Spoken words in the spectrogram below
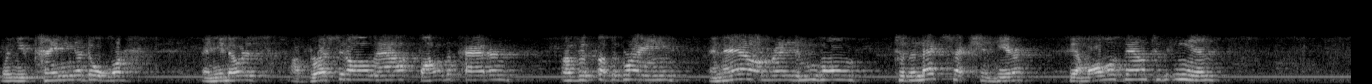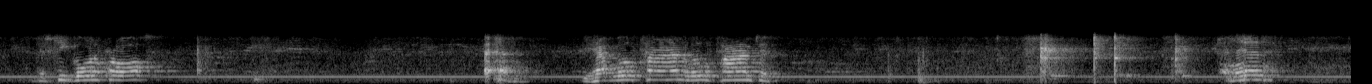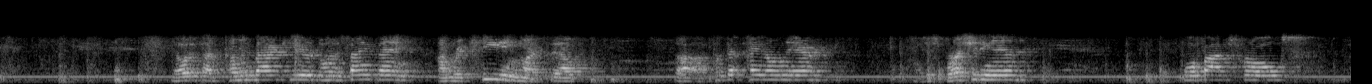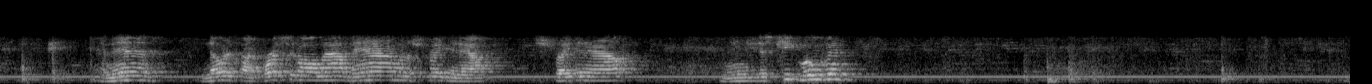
when you're painting a door. And you notice I brushed it all out, follow the pattern of the, of the grain, and now I'm ready to move on to the next section here. See, I'm almost down to the end. Just keep going across. you have a little time, a little time to and then notice I'm coming back here doing the same thing. I'm repeating myself. Uh, put that paint on there. Just brush it in. Four or five strokes. And then notice I brushed it all out. Now I'm going to straighten it out. Straighten it out. And then you just keep moving.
